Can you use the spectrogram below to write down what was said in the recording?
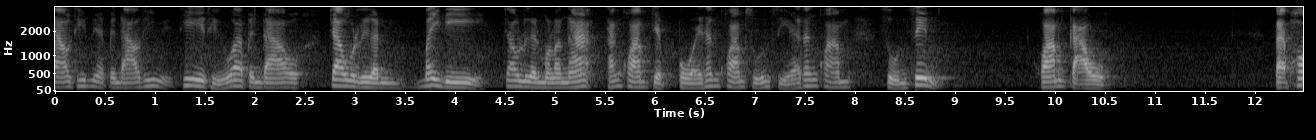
ดาวอาทิตย์เนี่ยเป็นดาวที่ที่ถือว่าเป็นดาว เจ้าเรือนไม่ดี เจ้าเรือนมรณะ ทั้งความเจ็บป่วย ทั้งความสูญเสีย ทั้งความสูญสิ้น ความเก่า แต่พอ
